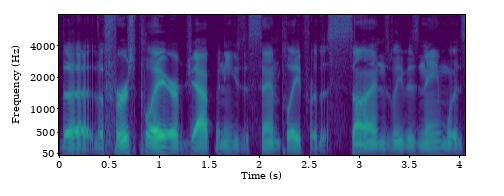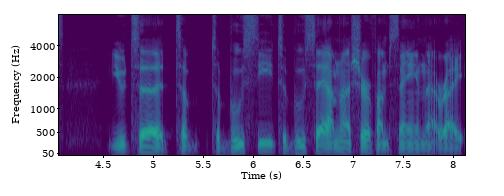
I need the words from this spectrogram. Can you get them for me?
the the first player of Japanese descent played for the Suns. I believe his name was Yuta Tabusi, Tabuse. I'm not sure if I'm saying that right.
